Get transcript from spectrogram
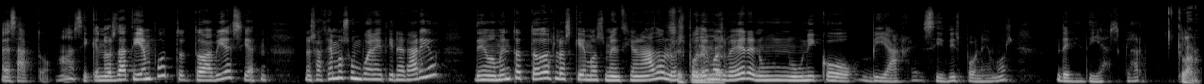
Exacto. Así que nos da tiempo todavía, si nos hacemos un buen itinerario, de momento todos los que hemos mencionado los podemos ver. en un único viaje, si disponemos de días, claro. Claro.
